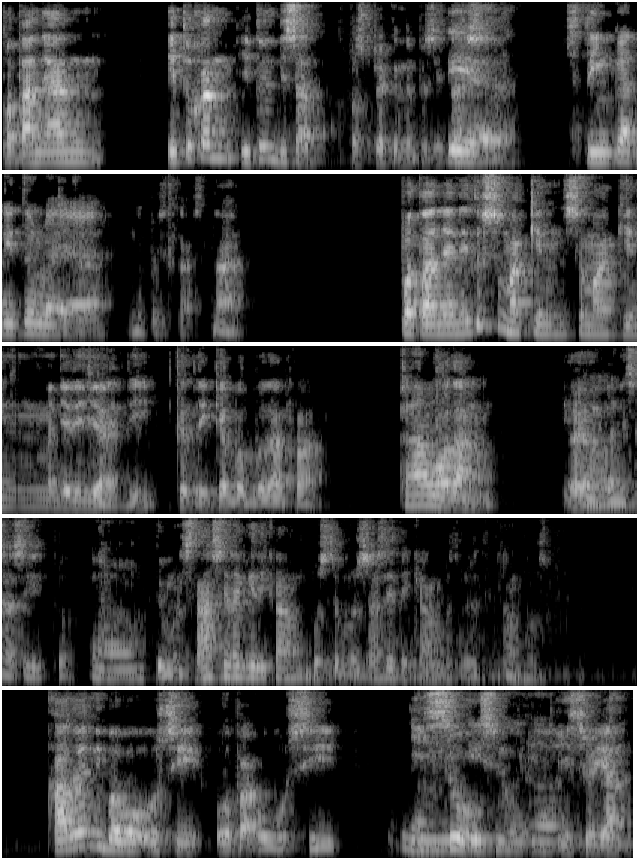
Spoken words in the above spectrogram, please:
pertanyaan itu kan itu di saat prospek universitas ya. Iya. Setingkat itulah ya. Universitas. Nah, pertanyaan itu semakin semakin menjadi-jadi ketika beberapa Kalau orang ya, Hmm. organisasi itu eh, demonstrasi lagi di kampus, demonstrasi di kampus, di kampus. Kalau yang dibawa usi, apa usi, yang Isu. isunya isu yang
